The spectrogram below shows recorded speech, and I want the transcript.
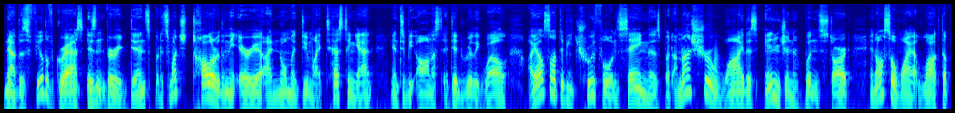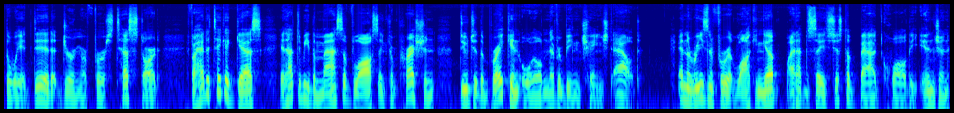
Now this field of grass isn't very dense, but it's much taller than the area I normally do my testing at, and to be honest, it did really well. I also have to be truthful in saying this, but I'm not sure why this engine wouldn't start, and also why it locked up the way it did during our first test start. If I had to take a guess, it'd have to be the massive loss in compression due to the break-in oil never being changed out. And the reason for it locking up, I'd have to say it's just a bad quality engine,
